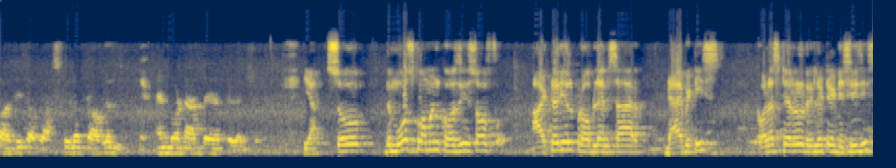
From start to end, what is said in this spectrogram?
causes of vascular problems Yeah. and what are their prevention? Yeah, so the most common causes of arterial problems are diabetes, cholesterol related diseases,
